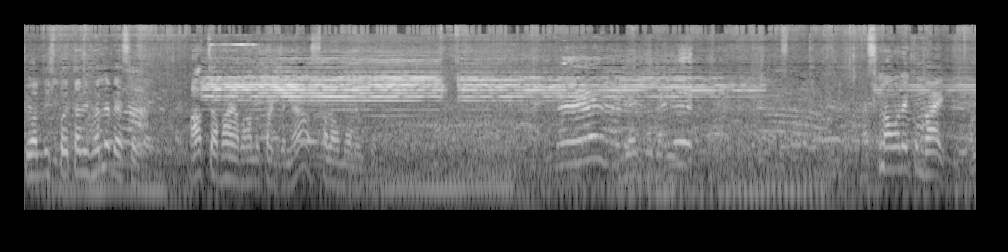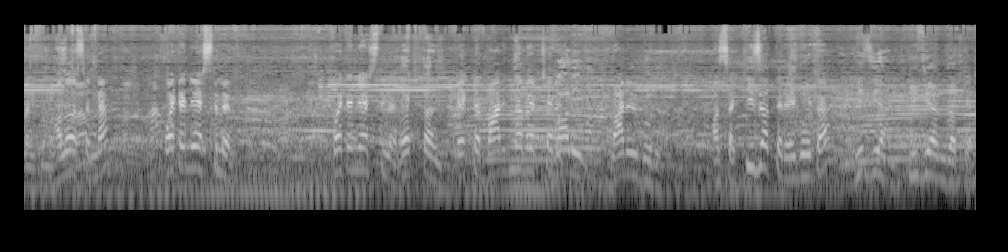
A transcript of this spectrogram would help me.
চুয়াল্লিশ পঁয়তাল্লিশ হলে বেঁচে যায়। আচ্ছা ভাইয়া ভালো থাকবেন হ্যাঁ? আসসালামু আলাইকুম। আসসালামু আলাইকুম ভাই। ভালো আছেন না? কয়টা নিয়ে আসছিলেন? কয়টা নিয়ে আসছিলেন? একটাই একটা বাড়ির না ব্যবসা বাড়ির। বাড়ির গরু। আচ্ছা কি জাতের এই গরুটা? ফিজিয়াম ফিজিয়ান জাতের।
